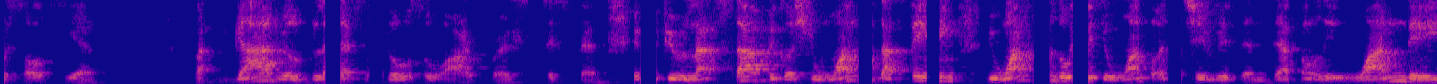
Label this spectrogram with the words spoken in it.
results yet? But God will bless those who are persistent. If you will not stop because you want that thing, you want to do it, you want to achieve it, then definitely one day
